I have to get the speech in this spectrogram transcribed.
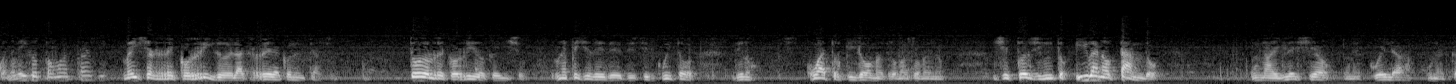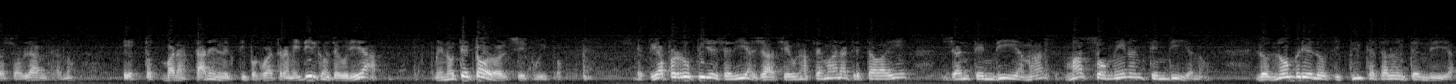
Cuando me dijo tomar taxi, me hice el recorrido de la carrera con el taxi. Todo el recorrido que hizo. Una especie de, circuito de unos cuatro kilómetros más o menos. Hice todo el circuito, iba anotando una iglesia, una escuela, una casa blanca, ¿no? Estos van a estar en el tipo que va a transmitir con seguridad. Me noté todo el circuito. Me fui a Perrupil ese día, ya hace una semana que estaba ahí, ya entendía más, más o menos entendía, ¿no? Los nombres de los ciclistas ya lo entendía.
